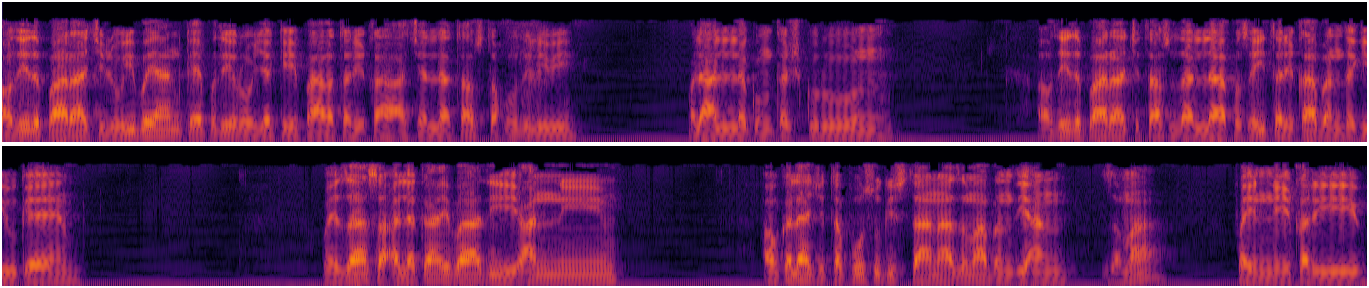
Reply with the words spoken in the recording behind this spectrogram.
او دې د پاره چې لوی بیان کوي په دې روزه کې په هغه طریقه چې الله تاسو ته خودلی وي ولعلکم تشکرون او دې د پاره چې تاسو د الله په صحیح طریقه بندگی وکړئ وَإِذَا سَأَلَكَ عِبَادِي عَنِّي او کله چې تاسو کې ستانه زما بنديان زما فإني قريب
